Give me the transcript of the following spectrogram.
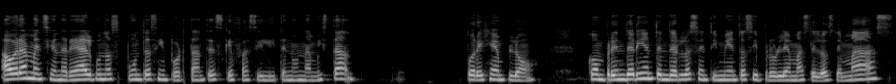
Ahora mencionaré algunos puntos importantes que faciliten una amistad. Por ejemplo, comprender y entender los sentimientos y problemas de los demás,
